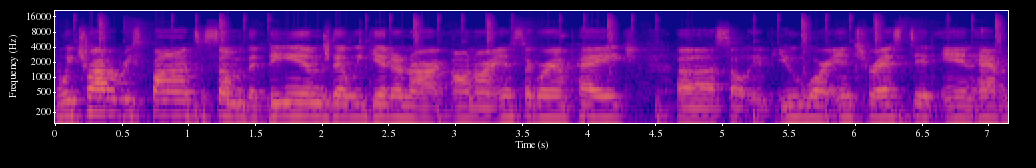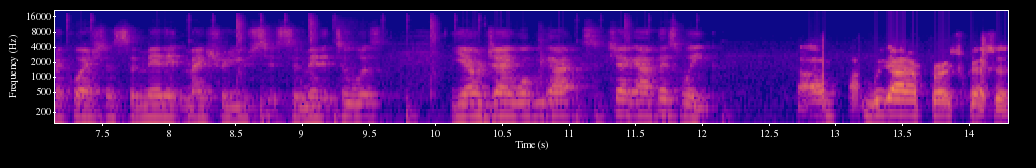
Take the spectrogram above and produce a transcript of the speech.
we try to respond to some of the DMs that we get on our on our Instagram page. Uh, so if you are interested in having a question submitted, make sure you submit it to us. Yo, Jay, what we got to check out this week? Uh, we got our first question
